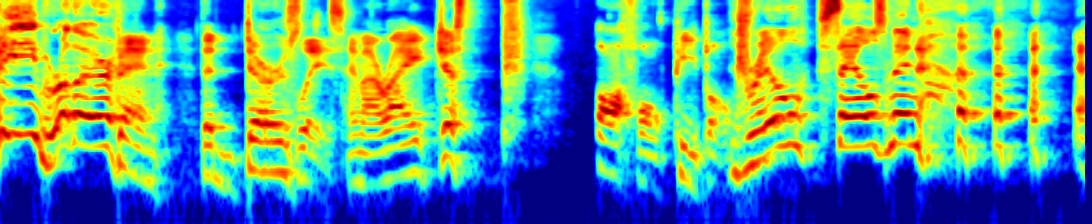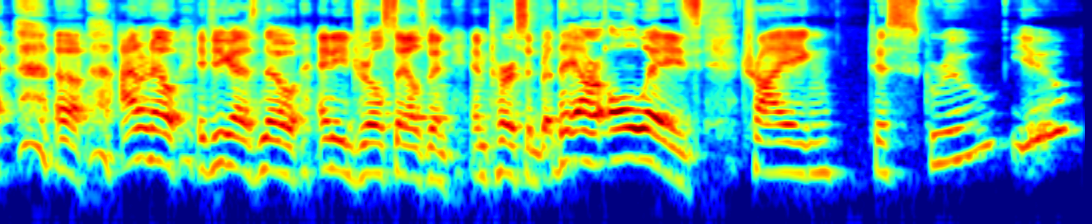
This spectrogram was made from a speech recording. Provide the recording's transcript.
Hey, brother! Ben, the Dursleys, am I right? Just pff, awful people. Drill salesman? Uh, I don't know if you guys know any drill salesman in person, but they are always trying to screw you.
